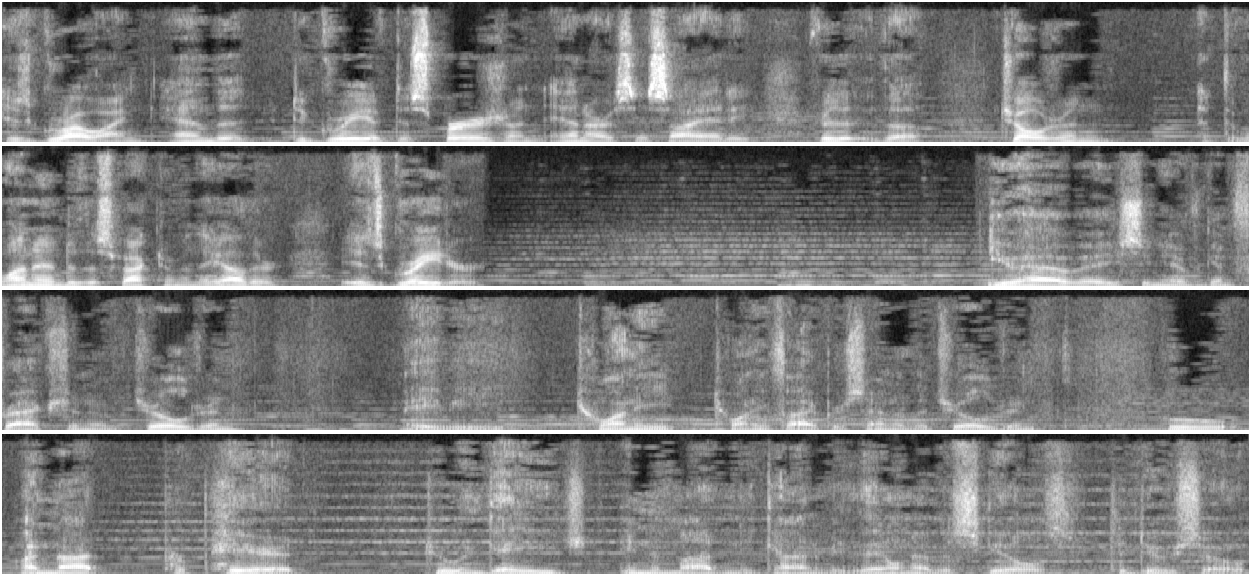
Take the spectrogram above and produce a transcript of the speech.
is growing, and the degree of dispersion in our society for the, the children at the one end of the spectrum and the other is greater. You have a significant fraction of children, maybe 20, 25% of the children, who are not prepared to engage in the modern economy. They don't have the skills to do so,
